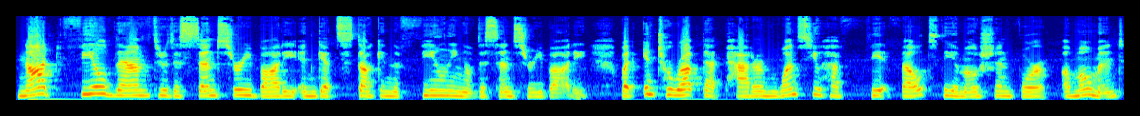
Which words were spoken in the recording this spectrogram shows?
not feel them through the sensory body and get stuck in the feeling of the sensory body, but interrupt that pattern once you have felt the emotion for a moment,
